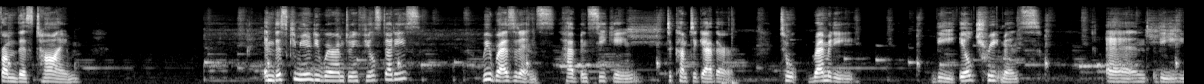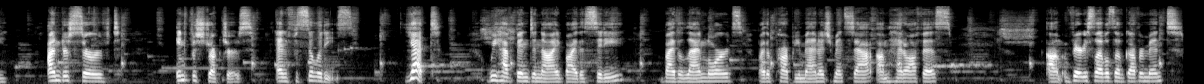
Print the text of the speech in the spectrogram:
from this time, in this community where I'm doing field studies, we residents have been seeking to come together to remedy the ill treatments and the underserved infrastructures and facilities. Yet, we have been denied by the city, by the landlords, by the property management staff, um, head office, um, various levels of government.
